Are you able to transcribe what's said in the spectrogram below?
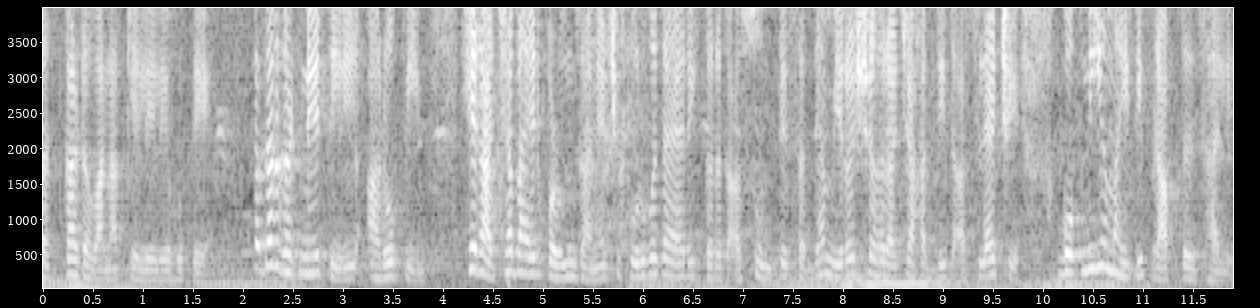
तत्काळ रवाना केलेले होते. सदर घटनेतील आरोपी हे राज्याबाहेर पळून जाण्याची पूर्वतयारी करत असून ते सध्या मिरज शहराच्या हद्दीत असल्याची गोपनीय माहिती प्राप्त झाली.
